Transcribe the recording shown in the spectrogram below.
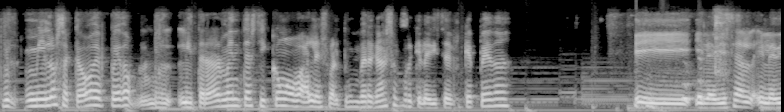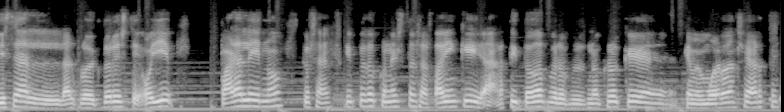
pues Milo se acabó de pedo, pues, literalmente así como va, le suelta un vergazo porque le dice, ¿qué pedo? Y, y le dice al, y le dice al, al productor este, oye, pues, párale, ¿no? Pues, o sea, ¿qué pedo con esto? O sea, está bien que arte y todo, pero pues no creo que, que me muerdan ese arte.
